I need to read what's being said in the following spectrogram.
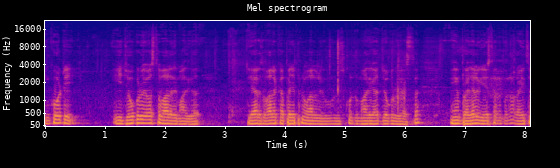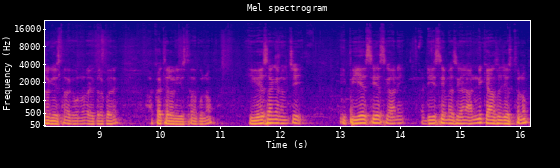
ఇంకోటి ఈ జోకుడు వ్యవస్థ వాళ్ళది మాది కాదు. టీఆర్ఎస్ వాళ్ళకి అప్పచెప్పిన వాళ్ళు చూసుకుంటారు మాది కాదు జోకుడు వ్యవస్థ. మేము ప్రజలకు చేస్తాం అనుకున్నాం రైతులకు చేస్తాం అనుకున్నాం రైతులకు కానీ అక్కచెలకు చేస్తాం అనుకున్నాం ఈ వ్యవసాయం నుంచి ఈ పిఎస్సిఎస్ కానీ డిసిఎంఎస్ కానీ అన్ని క్యాన్సిల్ చేస్తున్నాం.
